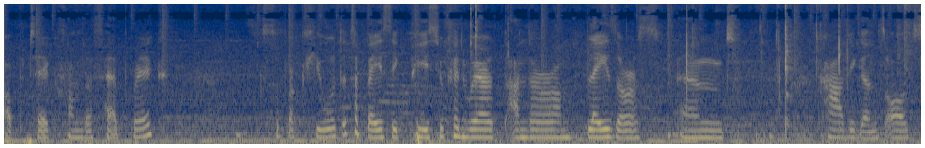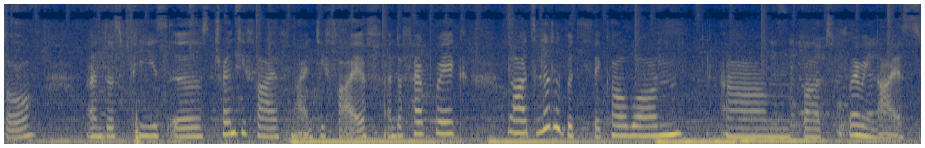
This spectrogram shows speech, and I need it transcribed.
optic from the fabric super cute. It's a basic piece. You can wear it under um, blazers and cardigans also. And this piece is 25.95 and the fabric yeah it's a little bit thicker one um, but very nice.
